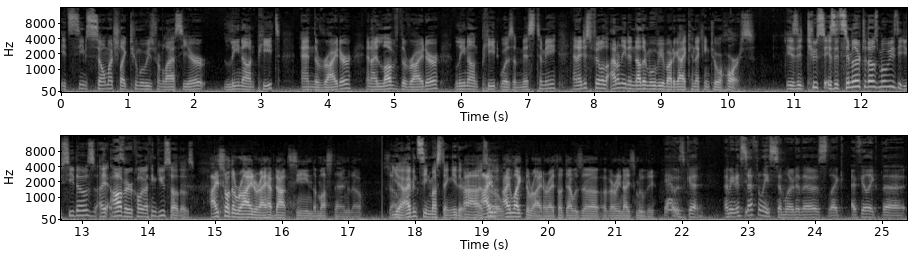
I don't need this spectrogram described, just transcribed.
it seems so much like two movies from last year Lean on Pete and The Rider. And I loved The Rider. Lean on Pete was a miss to me. And I just feel I don't need another movie about a guy connecting to a horse. Is it too? Is it similar to those movies? Did you see those? I, Av, I recall. I think you saw those. I saw the Rider. I have not seen the Mustang though. So. Yeah, I haven't seen Mustang either. Uh, I, I like the Rider. I thought that was a, a very nice movie. Yeah, it was good. I mean, it's definitely similar to those. Like, I feel like the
